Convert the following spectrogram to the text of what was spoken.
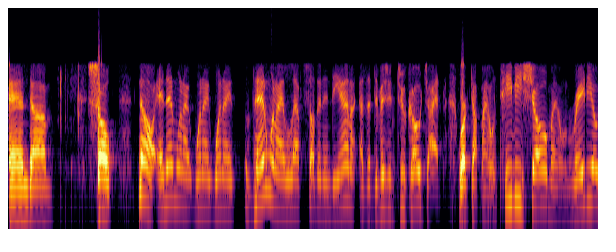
And um, so no, and then when I when I when I then when I left Southern Indiana as a Division two coach, I had worked up my own TV show, my own radio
